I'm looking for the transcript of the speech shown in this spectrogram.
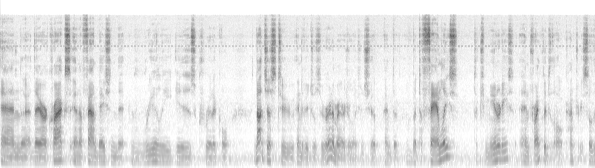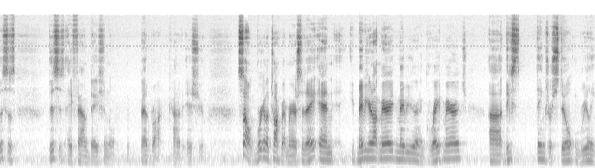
and uh, they are cracks in a foundation that really is critical, not just to individuals who are in a marriage relationship, and to, but to families, to communities, and frankly to the whole country. So this is this is a foundational bedrock kind of issue. So we're going to talk about marriage today, and maybe you're not married, maybe you're in a great marriage. Uh, these things are still really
